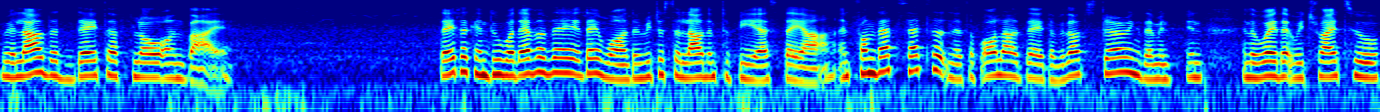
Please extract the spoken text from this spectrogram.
We allow the data flow on by. Data can do whatever they, they want and we just allow them to be as they are. And from that settledness of all our data, without stirring them in, in, in the way that we try to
